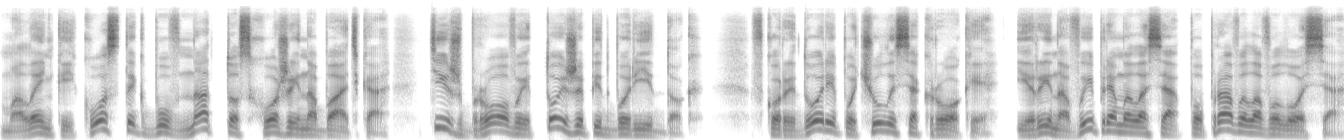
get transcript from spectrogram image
Маленький костик був надто схожий на батька. Ті ж брови, той же підборіддок. В коридорі почулися кроки. Ірина випрямилася, поправила волосся.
